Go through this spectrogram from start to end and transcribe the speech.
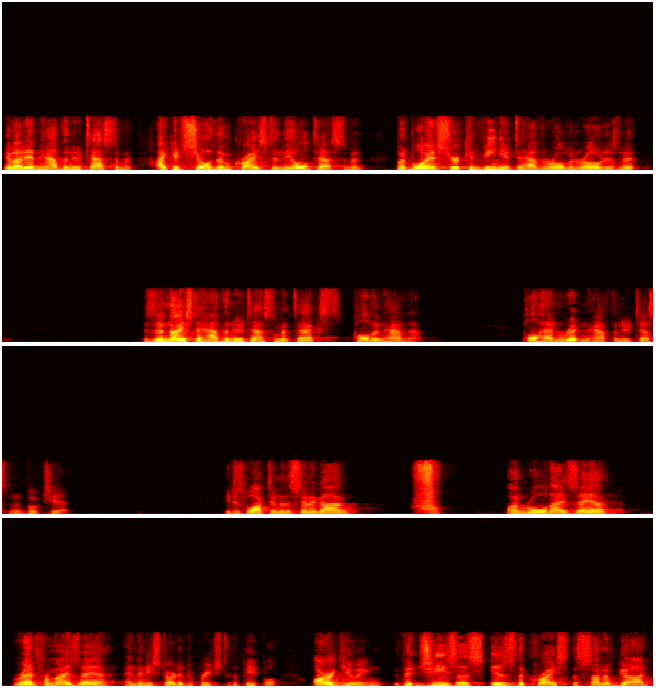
if I didn't have the New Testament. I could show them Christ in the Old Testament, but boy, it's sure convenient to have the Roman road, isn't it? Isn't it nice to have the New Testament text? Paul didn't have that. Paul hadn't written half the New Testament books yet. He just walked into the synagogue, unrolled Isaiah, read from Isaiah, and then he started to preach to the people, arguing that Jesus is the Christ, the Son of God,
